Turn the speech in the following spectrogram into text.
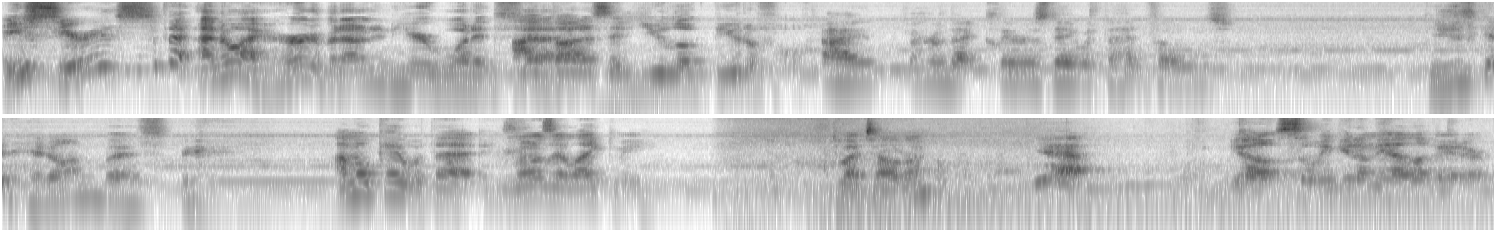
Are you serious? I know I heard it, but I didn't hear what it said. I thought it said you look beautiful. I heard that clear as day with the headphones. Did you just get hit on by a spirit? I'm okay with that as long as they like me. Do I tell them? Yeah. Yo, so we get on the elevator.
